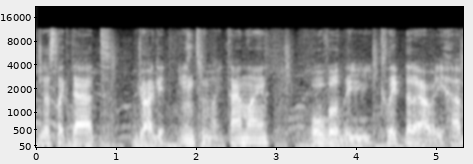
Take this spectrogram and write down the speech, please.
just like that, drag it into my timeline over the clip that I already have.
